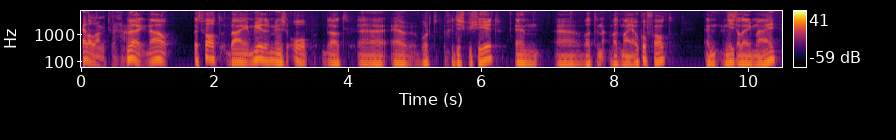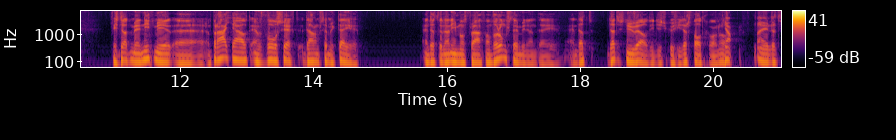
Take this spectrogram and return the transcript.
ellenlang te vergaan. Nee, nou, het valt bij meerdere mensen op dat eh, er wordt gediscussieerd. En eh, wat, wat mij ook opvalt, en niet alleen mij... is dat men niet meer eh, een praatje houdt en vervolgens zegt... daarom stem ik tegen. En dat er dan iemand vraagt van waarom stem je dan tegen? En dat, dat is nu wel die discussie, dat valt gewoon op. Ja, nee, dat,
